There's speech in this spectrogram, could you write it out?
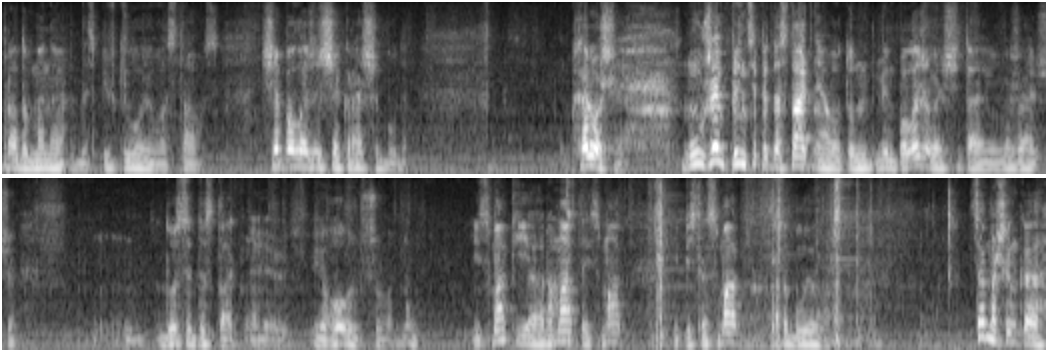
Правда, в мене десь півкіло його осталось. Ще полежить, ще краще буде. Хороший. Ну, вже, в принципі, достатньо. От він полежав, я вважаю, вважаю, що досить достатньо. Його, що, ну, і смак є, аромат, і смак, і після смак особливо. Ця машинка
